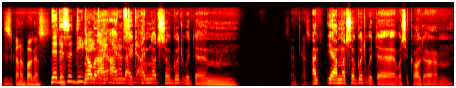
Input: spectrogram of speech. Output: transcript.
this is gonna bug us. yeah, this is a DJ. No, but thing, I, I'm like. I'm not so good with um. Sandcastles. I'm yeah, I'm not so good with the what's it called? Um,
